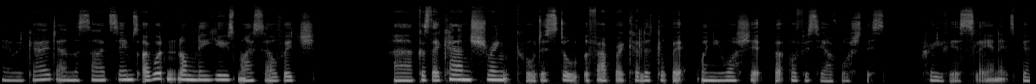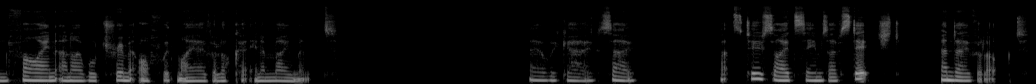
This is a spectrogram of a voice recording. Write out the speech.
Here we go, down the side seams. I wouldn't normally use my selvage because uh, they can shrink or distort the fabric a little bit when you wash it, but obviously I've washed this previously and it's been fine and I will trim it off with my overlocker in a moment. There we go. So that's two side seams I've stitched and overlocked.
